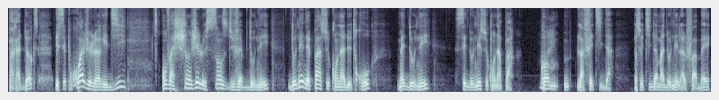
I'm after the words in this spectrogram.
paradoxe. Et c'est pourquoi je leur ai dit, on va changer le sens du verbe donner. Donner n'est pas ce qu'on a de trop, mais donner, c'est donner ce qu'on n'a pas. Comme l'a fait Tida. Parce que Tida m'a donné l'alphabet,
